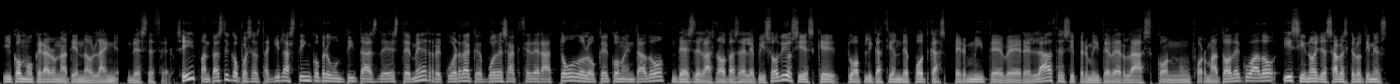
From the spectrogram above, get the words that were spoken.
y cómo crear una tienda online desde cero. Sí, fantástico, pues hasta aquí las cinco preguntitas de este mes. Recuerda que puedes acceder a todo lo que he comentado desde las notas del episodio, si es que tu aplicación de podcast permite ver enlaces y permite verlas con un formato adecuado, y si no, ya sabes que lo tienes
